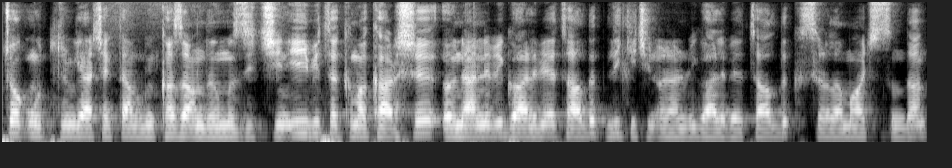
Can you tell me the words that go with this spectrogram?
Çok mutluyum gerçekten bugün kazandığımız için. iyi bir takıma karşı önemli bir galibiyet aldık. Lig için önemli bir galibiyet aldık sıralama açısından.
